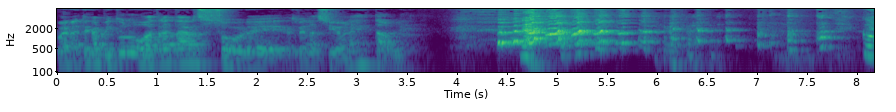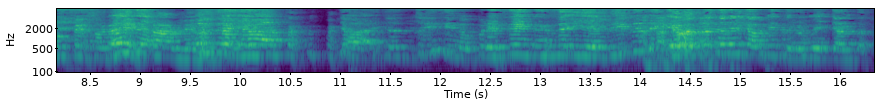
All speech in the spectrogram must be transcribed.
Bueno, este capítulo va a tratar sobre relaciones estables. Con personas O sea, estables. o sea, ya va. Ya va, yo estoy diciendo preséntense y él dice de qué va a tratar el capítulo, me encanta.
